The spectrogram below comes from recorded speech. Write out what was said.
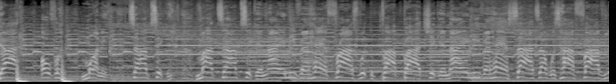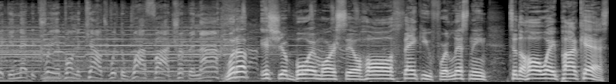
God over money, time ticking, my time ticking. I ain't even had fries with the Popeye chicken. I ain't even had sides. I was high five licking at the crib on the couch with the Wi-Fi tripping. I What up? It's your boy Marcel Hall. Thank you for listening to the Hallway Podcast.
